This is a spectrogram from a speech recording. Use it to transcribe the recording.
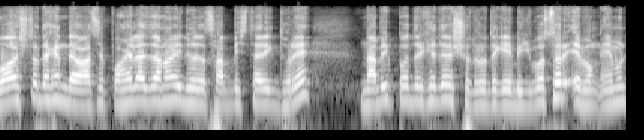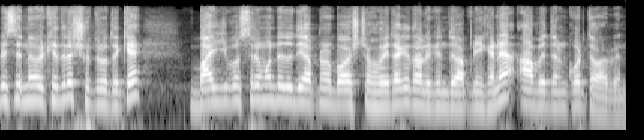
বয়সটা দেখেন, দেওয়া আছে পহেলা জানুয়ারি দু হাজার ছাব্বিশ তারিখ ধরে। নাবিক পদের ক্ষেত্রে সতেরো থেকে বিশ বছর এবং এমওটিসি নৌয়ের ক্ষেত্রে সতেরো থেকে বাইশ বছরের মধ্যে যদি আপনার বয়সটা হয়ে থাকে, তাহলে কিন্তু আপনি এখানে আবেদন করতে পারবেন।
